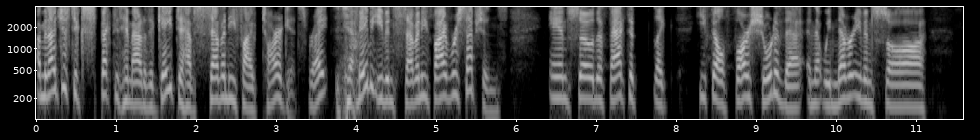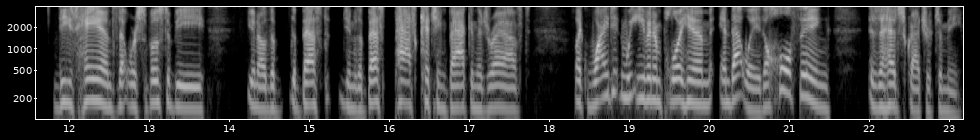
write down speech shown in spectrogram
I mean, I just expected him out of the gate to have 75 targets, right? Yeah. Maybe even 75 receptions. And so the fact that like he fell far short of that and that we never even saw these hands that were supposed to be, you know, the the best, you know, the best pass catching back in the draft. Like, why didn't we even employ him in that way? The whole thing is a head scratcher to me.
